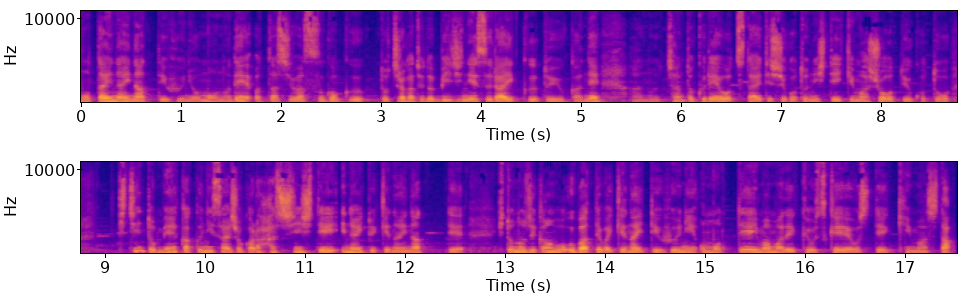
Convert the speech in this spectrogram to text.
もったいないなっていうふうに思うので私はすごくどちらかというとビジネスライクというかねあのちゃんとクレイを伝えて仕事にしていきましょうということをきちんと明確に最初から発信していないといけないなって人の時間を奪ってはいけないっていうふうに思って今まで教室経営をしてきました。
